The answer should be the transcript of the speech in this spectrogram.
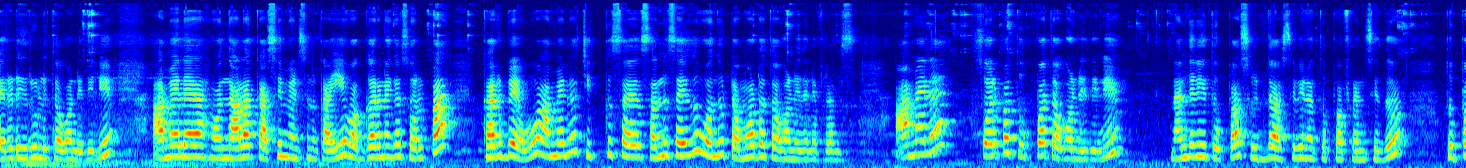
ಎರಡು ಈರುಳ್ಳಿ ತೊಗೊಂಡಿದ್ದೀನಿ. ಆಮೇಲೆ ಒಂದು ನಾಲ್ಕು ಹಸಿಮೆಣಸಿನ್ಕಾಯಿ ಒಗ್ಗರಣೆಗೆ ಸ್ವಲ್ಪ ಕರಿಬೇವು, ಆಮೇಲೆ ಚಿಕ್ಕ ಸೈ, ಸಣ್ಣ ಸೈಜು ಒಂದು ಟೊಮೊಟೊ ತೊಗೊಂಡಿದ್ದೀನಿ ಫ್ರೆಂಡ್ಸ್ ಆಮೇಲೆ ಸ್ವಲ್ಪ ತುಪ್ಪ ತೊಗೊಂಡಿದ್ದೀನಿ. ನಂದಿನಿ ತುಪ್ಪ, ಶುದ್ಧ ಹಸುವಿನ ತುಪ್ಪ ಫ್ರೆಂಡ್ಸ್ ಇದು. ತುಪ್ಪ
